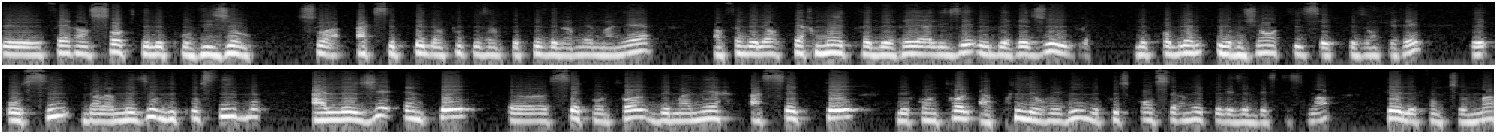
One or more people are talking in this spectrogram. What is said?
et faire en sorte que les provisions soit accepté dans toutes les entreprises de la même manière, afin de leur permettre de réaliser ou de résoudre les problèmes urgents qui se présenteraient, et aussi, dans la mesure du possible, alléger un peu euh, ces contrôles de manière à ce que le contrôle a priori ne puisse concerner que les investissements, que le fonctionnement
